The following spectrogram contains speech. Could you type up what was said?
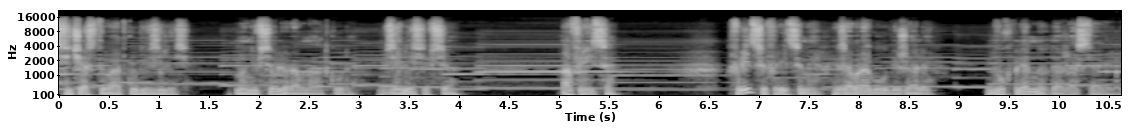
Сейчас-то вы откуда взялись? Ну, не все ли равно откуда? Взялись и все. А фрицы? Фрицы фрицами. Из оврага убежали. Двух пленных даже оставили.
